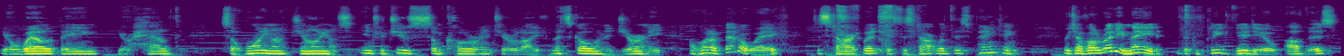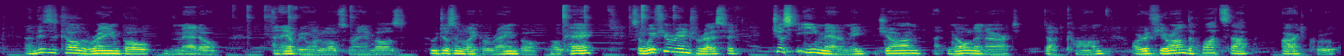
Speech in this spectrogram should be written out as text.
your well-being, your health. So why not join us? Introduce some colour into your life. Let's go on a journey. And what a better way to start with is to start with this painting, which I've already made the complete video of this. And this is called Rainbow Meadow. And everyone loves rainbows who doesn't like a rainbow, okay? So if you're interested, just email me, john at nolanart.com, or if you're on the WhatsApp art group,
